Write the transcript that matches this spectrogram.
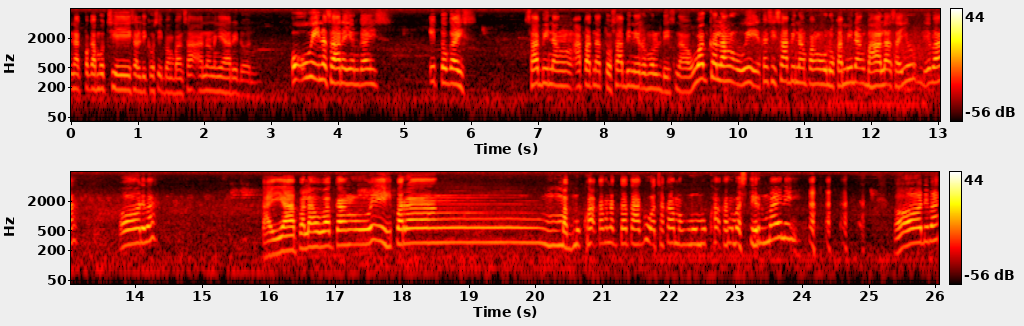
nagpagamot si Saldico sa ibang bansa? Ano nangyari doon? Uuwi na sana yun guys. Ito guys. Sabi ng apat na to sabi ni Romualdez na huwag ka lang uwi kasi sabi ng pangulo kami na ang bahala sa iyo di ba? Oh di ba kaya pala huwag kang uwi, parang magmukha kang nagtatago at saka magmumukha kang mastermind eh. Oo, di ba?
